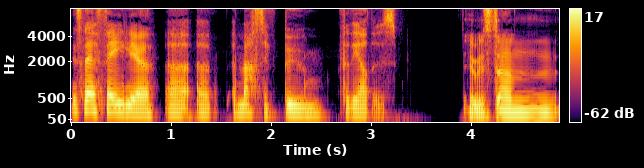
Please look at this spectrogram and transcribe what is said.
Is their failure uh, a, a massive boon for the others? It was done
